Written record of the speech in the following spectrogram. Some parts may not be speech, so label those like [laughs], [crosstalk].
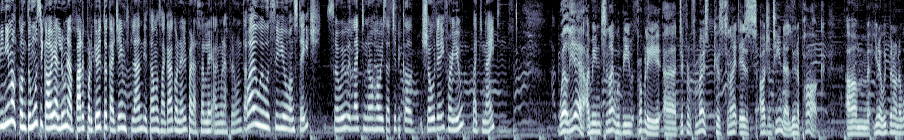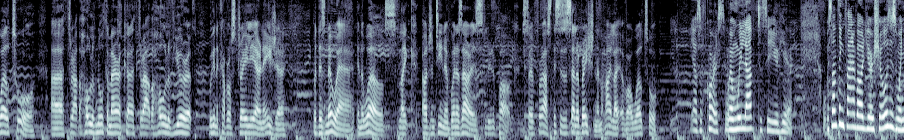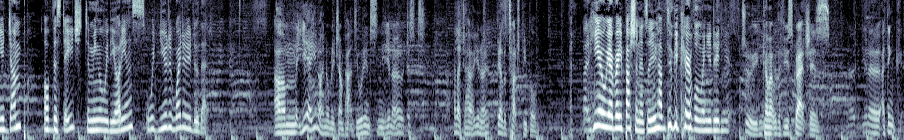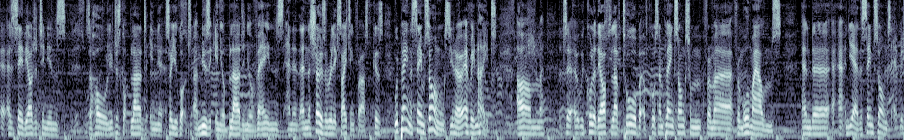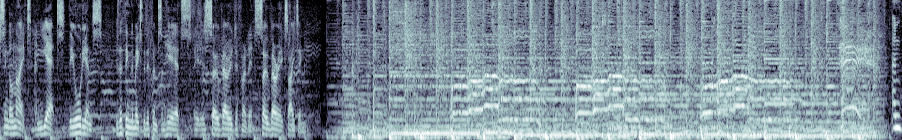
Vinimos con tu música hoy al Luna Park porque hoy toca James Blunt y estamos acá con él para hacerle algunas preguntas. Why we will see you on stage? So we would like to know how is a typical show day for you, like tonight? Well, yeah. I mean, tonight will be probably uh, different from most because tonight is Argentina, Luna Park. Um, you know, we've been on a world tour uh, throughout the whole of North America, throughout the whole of Europe. We're going to cover Australia and Asia. But there's nowhere in the world like Argentina, Buenos Aires, Luna Park. So for us, this is a celebration and the highlight of our world tour. Yes, of course. When we love to see you here. Something fun about your shows is when you jump off the stage to mingle with the audience. Would you do, why do you do that? Um, yeah, you know, I normally jump out into the audience and, you know, just, I like to have, you know, be able to touch people. But here we are very passionate, so you have to be [laughs] careful when you do it here. True, you can come out with a few scratches. You know, I think, as I say, the Argentinians as a whole, you've just got blood in your, so you've got uh, music in your blood, in your veins, and and the shows are really exciting for us because we're playing the same songs, you know, every night. Um, so we call it the Afterlove tour, but of course I'm playing songs from from uh, from all my albums, and uh, and yeah, the same songs every single night, and yet the audience is the thing that makes the difference. And here it's it is so very different. It's so very exciting.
